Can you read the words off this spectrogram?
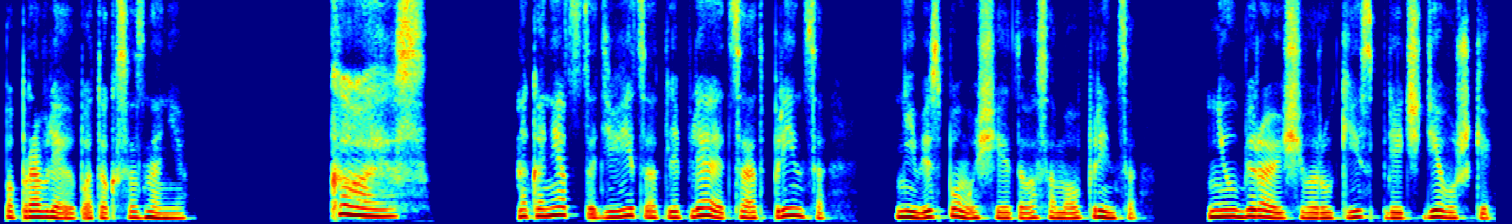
Поправляю поток сознания. «Каюс!» Наконец-то девица отлепляется от принца, не без помощи этого самого принца, не убирающего руки с плеч девушки,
